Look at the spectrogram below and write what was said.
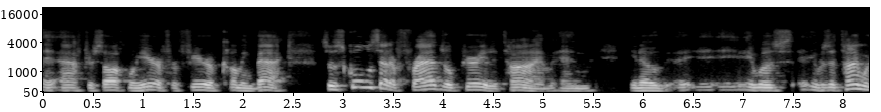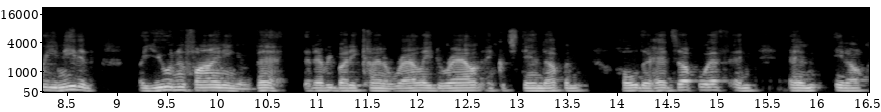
after sophomore year for fear of coming back. So the school was at a fragile period of time, and you know it, it was it was a time where you needed a unifying event that everybody kind of rallied around and could stand up and hold their heads up with. And and you know,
